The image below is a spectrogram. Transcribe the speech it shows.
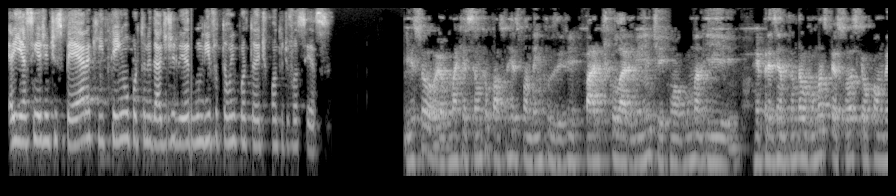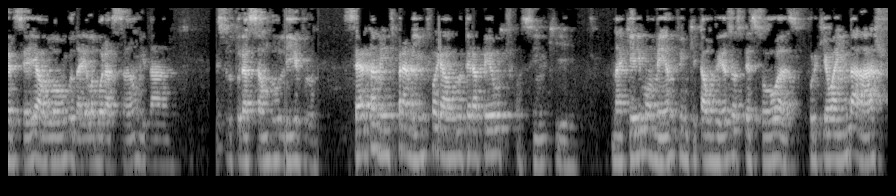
e assim a gente espera que tenham oportunidade de ler um livro tão importante quanto o de vocês? Isso é uma questão que eu posso responder, inclusive, particularmente com alguma e representando algumas pessoas que eu conversei ao longo da elaboração e da estruturação do livro. Certamente para mim foi algo terapêutico, assim, que naquele momento em que talvez as pessoas, porque eu ainda acho,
